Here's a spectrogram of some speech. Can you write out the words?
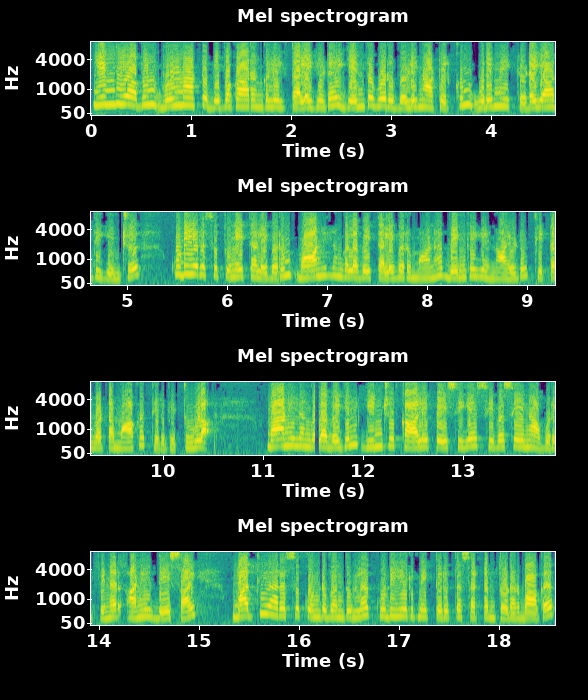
இந்தியாவின் உள்நாட்டு விவகாரங்களில் தலையிட எந்தவொரு வெளிநாட்டிற்கும் உரிமை கிடையாது என்று குடியரசு துணைத் தலைவரும் மாநிலங்களவை தலைவருமான வெங்கையா நாயுடு திட்டவட்டமாக தெரிவித்துள்ளார். மாநிலங்களவையில் இன்று காலை பேசிய சிவசேனா உறுப்பினர் அனில் தேசாய் மத்திய அரசு கொண்டு வந்துள்ள குடியுரிமை திருத்த சட்டம் தொடர்பாக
